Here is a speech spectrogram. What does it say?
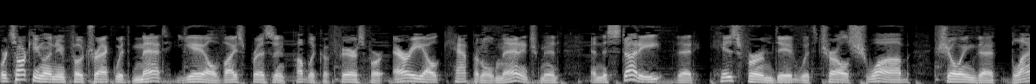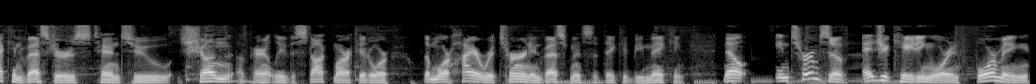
We're talking on InfoTrack with Matt Yale, Vice President Public Affairs for Ariel Capital Management, and the study that his firm did with Charles Schwab showing that black investors tend to shun apparently the stock market or the more higher return investments that they could be making. Now, in terms of educating or informing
